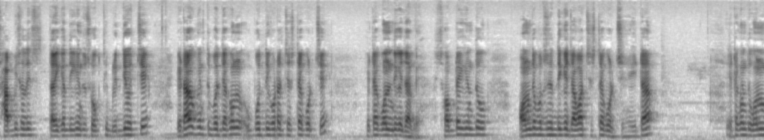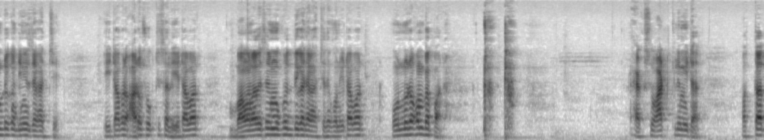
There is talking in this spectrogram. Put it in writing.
ছাব্বিশ সাতাশ তারিখের দিকে কিন্তু শক্তি বৃদ্ধি হচ্ছে। এটাও কিন্তু বলছে এখন উপর দিকে ওঠার চেষ্টা করছে, এটা কোন দিকে যাবে? সবটাই কিন্তু অন্ধ্রপ্রদেশের দিকে যাওয়ার চেষ্টা করছে। এটা এটা কিন্তু অন্য রকম জিনিস দেখাচ্ছে। এটা আবার আরও শক্তিশালী। এটা আবার বাংলাদেশের মুখের দিকে দেখাচ্ছে। দেখুন, এটা আবার অন্যরকম ব্যাপার। একশো আট কিলোমিটার। অর্থাৎ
